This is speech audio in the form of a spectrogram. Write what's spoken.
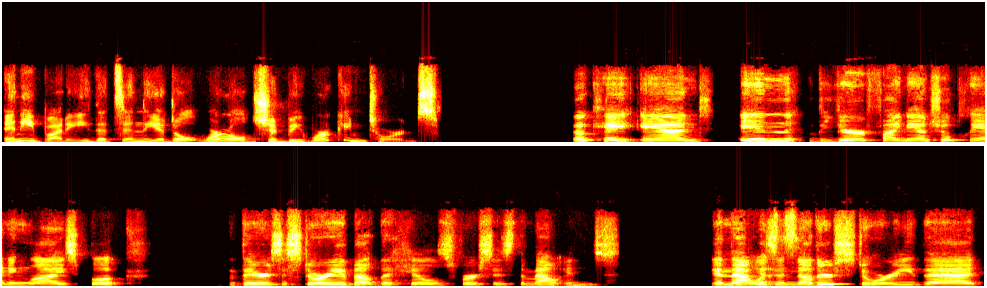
anybody that's in the adult world should be working towards. Okay, and in your financial planning lies book, there's a story about the hills versus the mountains. And that was Yes. another story that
